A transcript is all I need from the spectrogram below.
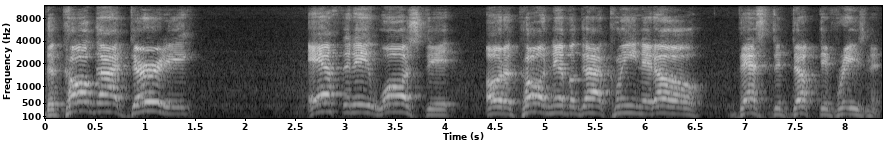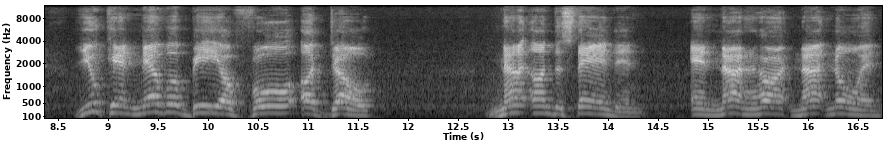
the car got dirty after they washed it or the car never got clean at all. That's deductive reasoning. You can never be a full adult not understanding and not not knowing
